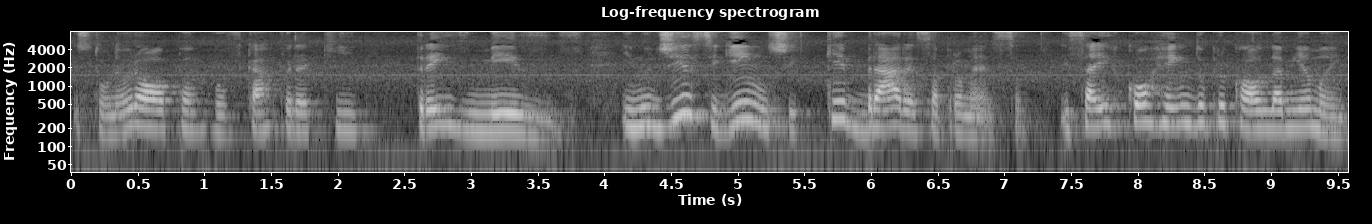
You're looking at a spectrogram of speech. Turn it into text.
Estou na Europa, vou ficar por aqui três meses e no dia seguinte quebrar essa promessa e sair correndo para o colo da minha mãe.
